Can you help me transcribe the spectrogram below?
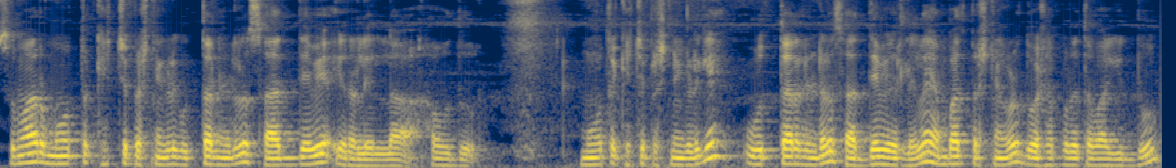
ಸುಮಾರು ಮೂವತ್ತಕ್ಕೆ ಹೆಚ್ಚು ಪ್ರಶ್ನೆಗಳಿಗೆ ಉತ್ತರ ನೀಡಲು ಸಾಧ್ಯವೇ ಇರಲಿಲ್ಲ. ಹೌದು. ಮೂವತ್ತಕ್ಕೆ ಹೆಚ್ಚು ಪ್ರಶ್ನೆಗಳಿಗೆ ಉತ್ತರ ನೀಡಲು ಸಾಧ್ಯವೇ ಇರಲಿಲ್ಲ. ಎಂಬತ್ತು ಪ್ರಶ್ನೆಗಳು ದೋಷಪೂರಿತವಾಗಿದ್ದು,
